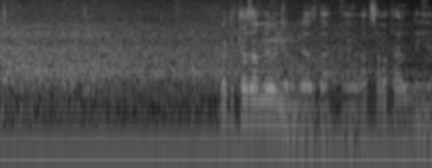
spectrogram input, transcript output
Pivotal moment defensively. Vakit kazanmayı oynuyorum biraz daha. Yani atsam atardım da yine.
